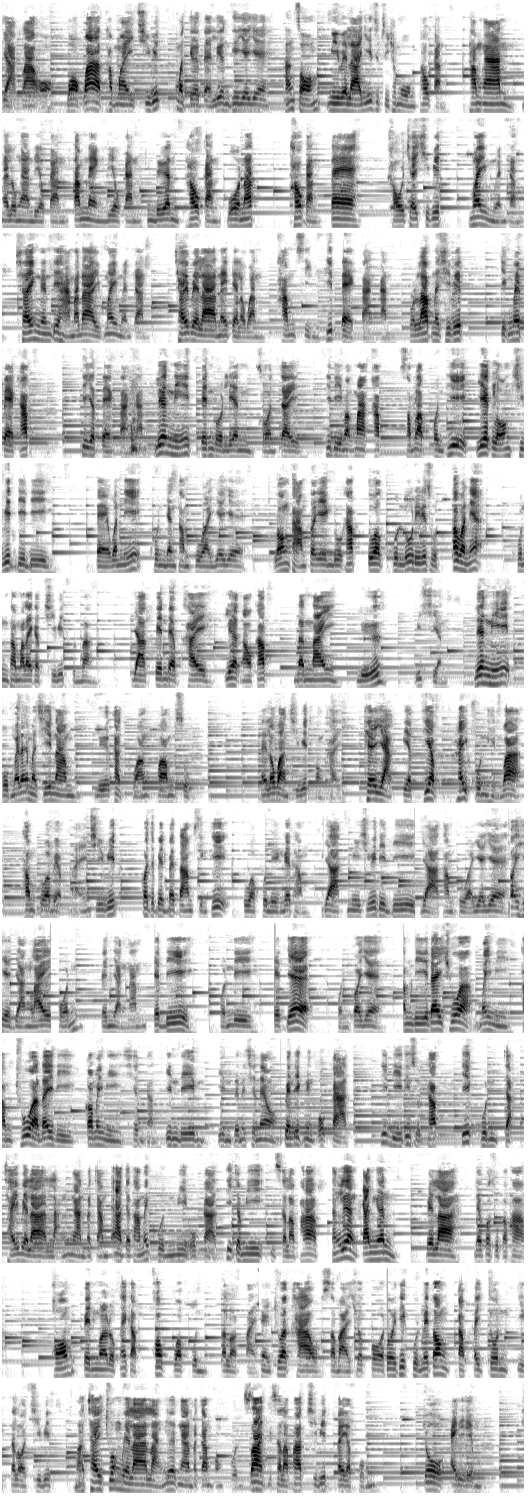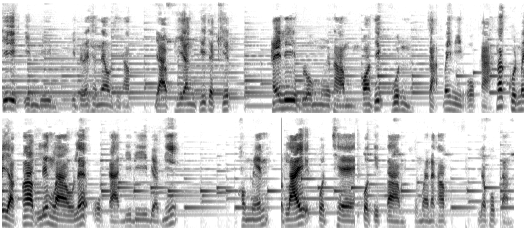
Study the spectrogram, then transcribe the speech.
อยากลาออก บอกว่าทำไมชีวิตมาเจอแต่เรื่องที่แย่ๆ ทั้งสองมีเวลา 24 ชั่วโมงเท่ากันทำงานในโรงงานเดียวกันตำแหน่งเดียวกันเดือนเท่ากัน โบนัสเท่ากัน แต่เขาใช้ชีวิตไม่เหมือนกัน ใช้เงินที่หามาได้ไม่เหมือนกัน ใช้เวลาในแต่ละวันทำสิ่งที่แตกต่างกัน ผลลัพธ์ในชีวิต จึงไม่แปลกครับ ที่จะแตกต่างกัน เรื่องนี้เป็นบทเรียนสอนใจที่ดีมากๆครับสำหรับคนที่เรียกร้องชีวิตดีๆ แต่วันนี้คุณยังทำตัวแย่ๆลองถามตัวเองดูครับ ตัวคุณรู้ดีที่สุดว่าวันนี้คุณทำอะไรกับชีวิตคุณบ้าง อยากเป็นแบบใครเลือกเอาครับ ดันในหรือวิเชียน เรื่องนี้ผมไม่ได้มาชี้นำหรือขัดขวางความสุข ในระหว่างชีวิตของใคร แค่อยากเปรียบเทียบให้คุณเห็นว่าทำตัวแบบไหนชีวิตก็จะเป็นไปตามสิ่งที่ตัวคุณเองได้ทำอยากมีชีวิตดีๆ อย่าทำตัวแย่ๆก็เหตุอย่างไรผลเป็นอย่างนั้นเหตุดี ผลดีเหตุแย่ ผลก็แย่ทำดีได้ชั่วไม่มีทำชั่วได้ดีก็ไม่มีเช่นกันอินดีมอินเตอร์เนชั่นแนลเป็นอีกหนึ่งโอกาสที่ดีที่สุดครับ ที่คุณจะใช้เวลาหลังงานประจำอาจจะทำให้คุณมีโอกาสที่จะมีอิสรภาพ ทั้งเรื่องการเงินเวลาแล้วก็สุขภาพ พร้อมเป็นมรดกให้กับครอบครัวคุณตลอดไปในชั่วคราวสบายชั่วโคตรโดยที่คุณไม่ต้องกลับไปจนอีกตลอดชีวิต มาใช้ช่วงเวลาหลังเลิกงานประจำของคุณสร้างอิสรภาพชีวิตไปกับผมโจ IDM ที่ i n d e a m International สิครับ อย่าเพียงที่จะคิด ให้รีบลงมือทำก่อนที่คุณจะไม่มีโอกาส ถ้าคุณไม่อยากพลาดเรื่องราวและโอกาสดีๆ แบบนี้ คอมเมนต์ กดไลค์ กดแชร์ กดติดตามผมไปนะครับ แล้วพบกัน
